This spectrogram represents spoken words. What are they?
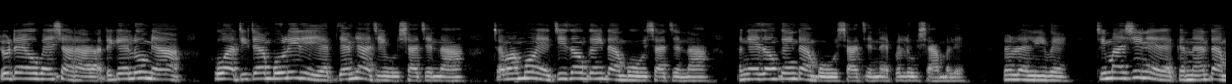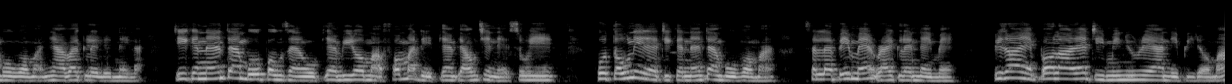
total ကိုပဲရှာထားတာတကယ်လို့များ ကိုကဒီတန်ဖိုးလေးတွေရဲ့ပြန်မြခြေကိုရှာချင်တာဒါမှမဟုတ်ရင်ကြီးဆုံးကိန်းတန်ဖိုးကိုရှာချင်တာအငယ်ဆုံးကိန်းတန်ဖိုးကိုရှာချင်တယ်ဘယ်လိုရှာမလဲလွယ်လွယ်လေးပဲဒီမှာရှိနေတဲ့ကဏ္ဍတန်ဖိုးပေါ်မှာညာဘက်ကလေးလေးနှိပ်လိုက်ဒီကဏ္ဍတန်ဖိုးပုံစံကိုပြန်ပြီးတော့မှ format တွေပြန်ပြောင်းချင်တယ်ဆိုရင်ကိုသုံးနေတဲ့ဒီကဏ္ဍတန်ဖိုးပေါ်မှာ select ပေးမယ် right click နှိပ်မယ်ပြီးတော့ရင်ပေါ်လာတဲ့ဒီ menu တွေကနေပြီးတော့မှ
